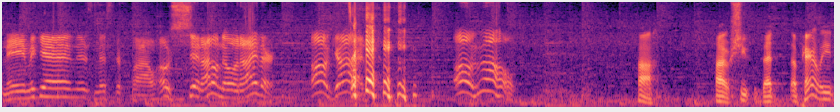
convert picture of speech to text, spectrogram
name again is Mr. Plow. Oh shit, I don't know it either. Oh god. oh no. Huh. Oh shoot! That apparently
